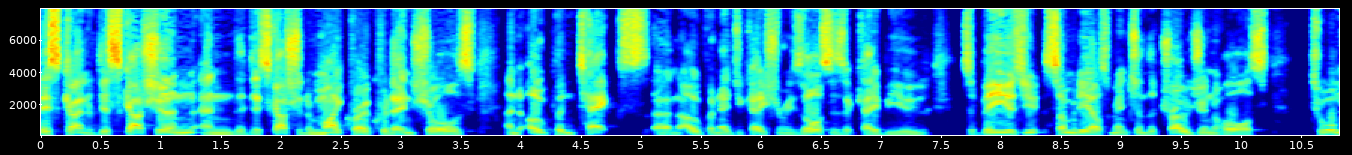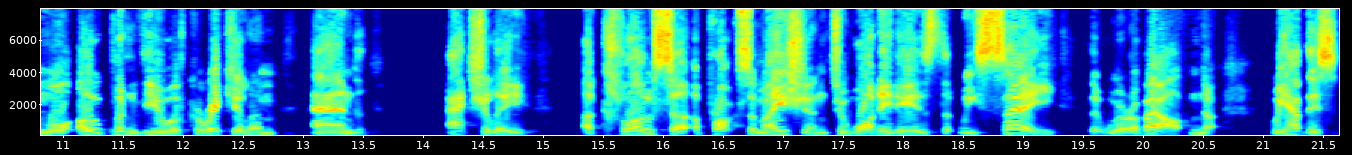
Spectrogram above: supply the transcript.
this kind of discussion and the discussion of micro-credentials and open texts and open education resources at KPU to be, as you, somebody else mentioned, the Trojan horse to a more open view of curriculum and actually a closer approximation to what it is that we say that we're about we have this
